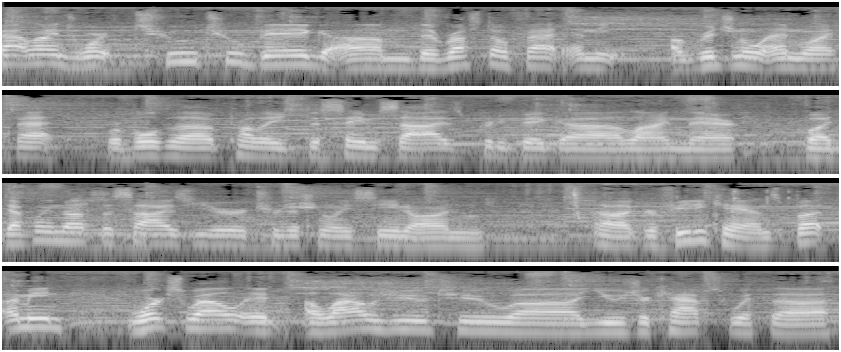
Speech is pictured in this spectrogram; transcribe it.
Fat lines weren't too, too big. Um, the Rusto Fat and the original NY Fat were both uh, probably the same size, pretty big uh, line there, but definitely not the size you're traditionally seen on uh, graffiti cans. But, I mean, works well. It allows you to uh, use your caps with a,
